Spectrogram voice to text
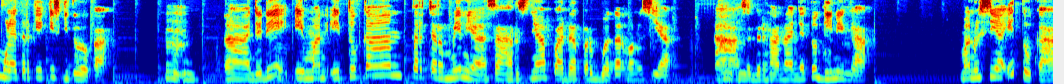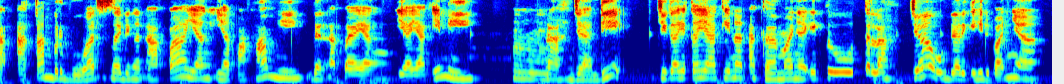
mulai terkikis gitu loh kak. Mm -hmm. Nah, jadi iman itu kan tercermin ya seharusnya pada perbuatan manusia. Nah, mm -hmm. sederhananya tuh gini kak. Manusia itu kak akan berbuat sesuai dengan apa yang ia pahami dan apa yang ia yakini. Mm. Nah, jadi jika keyakinan agamanya itu telah jauh dari kehidupannya,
